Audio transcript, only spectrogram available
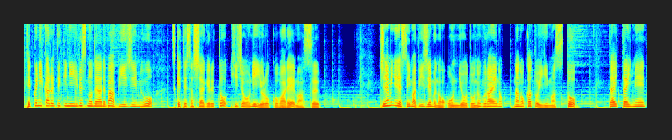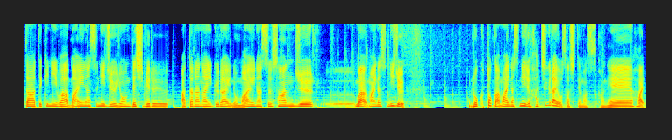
テクニカル的に許すのであれば BGM をつけて差し上げると非常に喜ばれます。ちなみにですね、今 BGM の音量どのぐらいのなのかと言いますと、だいたいメーター的にはマイナス24デシベル当たらないぐらいのマイナス30、まあマイナス26とかマイナス28ぐらいを指してますかね。はい。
